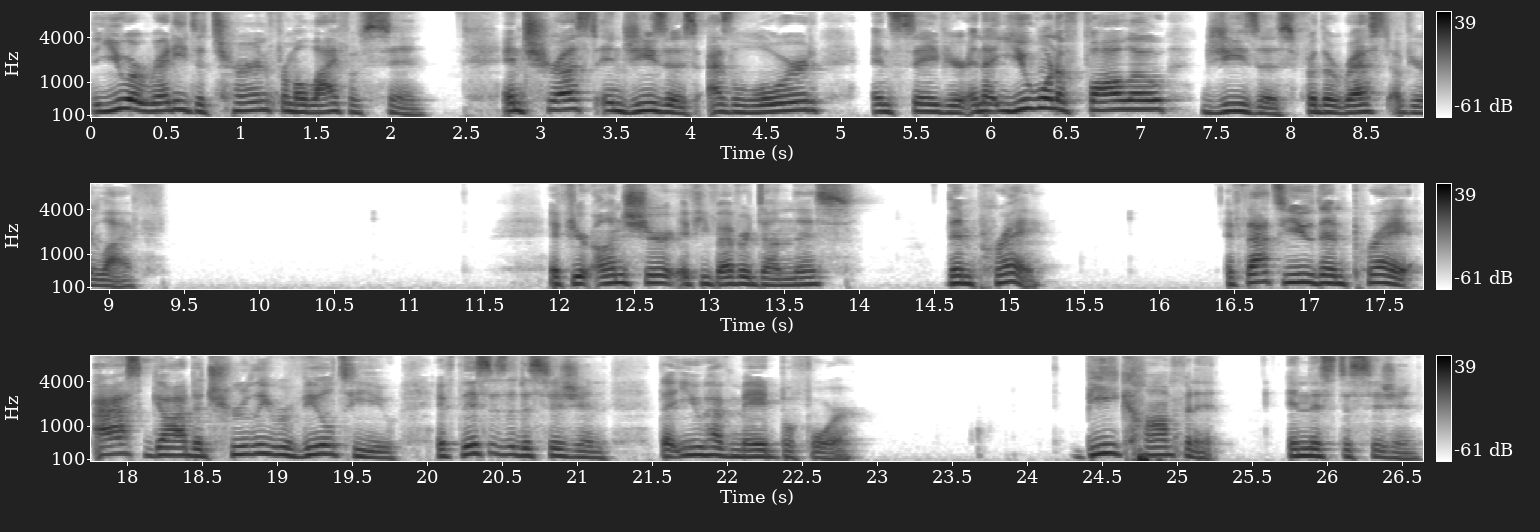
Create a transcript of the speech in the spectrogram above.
that you are ready to turn from a life of sin and trust in Jesus as Lord and Savior, and that you want to follow Jesus for the rest of your life. If you're unsure if you've ever done this, then pray. If that's you, then pray. Ask God to truly reveal to you if this is a decision that you have made before. Be confident in this decision.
